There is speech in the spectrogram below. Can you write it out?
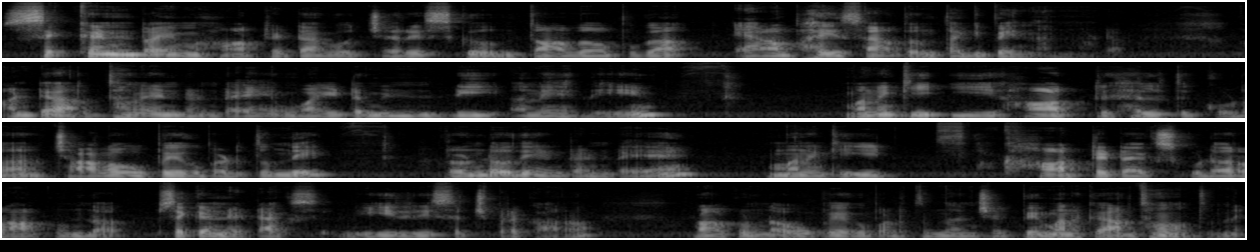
సెకండ్ టైం హార్ట్ అటాక్ వచ్చే రిస్క్ దాదాపుగా యాభై శాతం తగ్గిపోయిందన్నమాట. అంటే అర్థం ఏంటంటే వైటమిన్ డి అనేది మనకి ఈ హార్ట్ హెల్త్ కూడా చాలా ఉపయోగపడుతుంది. రెండవది ఏంటంటే మనకి హార్ట్ అటాక్స్ కూడా రాకుండా సెకండ్ అటాక్స్ ఈ రీసెర్చ్ ప్రకారం రాకుండా ఉపయోగపడుతుందని చెప్పి మనకి అర్థమవుతుంది.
